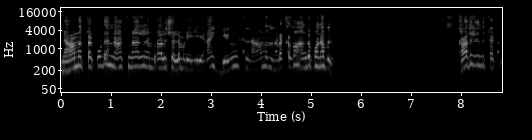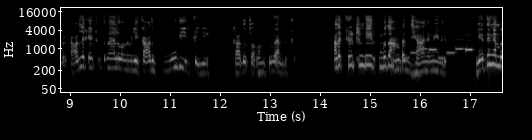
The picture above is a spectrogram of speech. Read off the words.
நாமத்தை கூட நாக்குனால நம்மளால சொல்ல முடியலையேன்னா எங்க நாமம் நடக்கிறதோ அங்க போனா போதும். காதுல இருந்து கேட்டா அவர் காதுல கேட்கறதுனால ஒண்ணும் இல்லையே காது மூடி இருக்கு இல்லையே காது திறந்துதான் இருக்கு. அதை கேட்டுட்டே இருக்கும்போது அந்த தியானமே வரும். எது நம்ம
